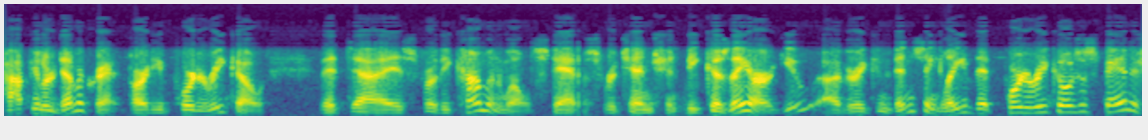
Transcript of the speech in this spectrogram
popular Democrat Party of Puerto Rico that uh, is for the Commonwealth status retention because they argue uh, very convincingly that Puerto Rico is a Spanish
